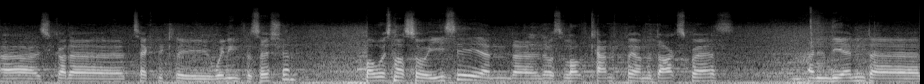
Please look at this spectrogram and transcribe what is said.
Uh, she got a technically winning position, but it was not so easy, and uh, there was a lot of counterplay on the dark squares. And in the end, uh,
